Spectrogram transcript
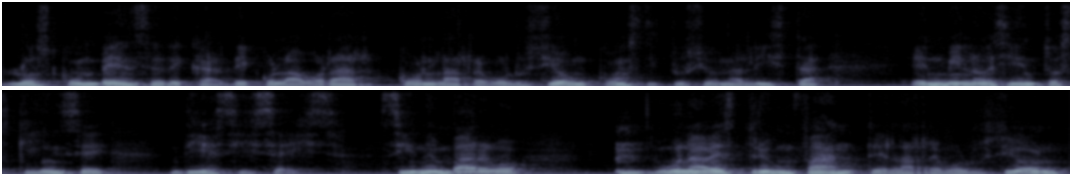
los convence de, colaborar con la revolución constitucionalista en 1915-16. Sin embargo, una vez triunfante la revolución,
